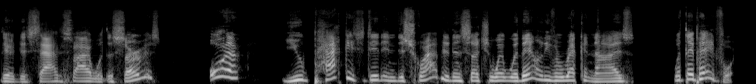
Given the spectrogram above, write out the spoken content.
they're dissatisfied with the service or you packaged it and described it in such a way where they don't even recognize what they paid for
